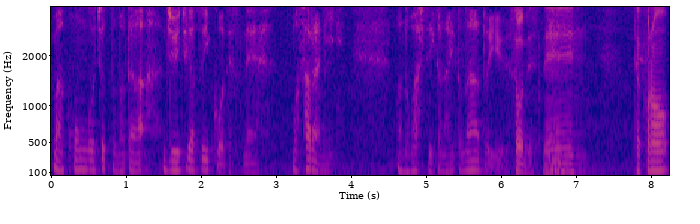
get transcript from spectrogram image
まあ、今後ちょっとまた11月以降ですね、まあ、さらにまあ伸ばしていかないとなという。そうですね、うんでこの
